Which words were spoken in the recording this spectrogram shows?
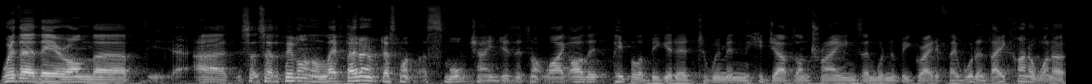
whether they're on the uh, so, so the people on the left they don't just want small changes. It's not like oh the people are bigoted to women hijabs on trains and wouldn't it be great if they wouldn't? They kind of want to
